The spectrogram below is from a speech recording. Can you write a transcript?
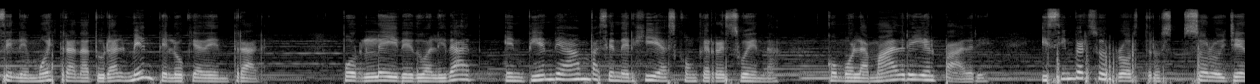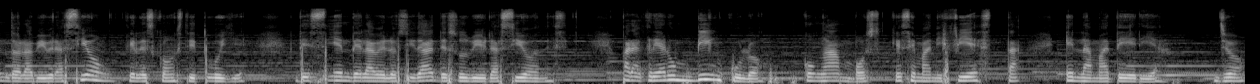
se le muestra naturalmente lo que ha de entrar. Por ley de dualidad, entiende ambas energías con que resuena, como la madre y el padre y sin ver sus rostros, solo oyendo la vibración que les constituye, desciende la velocidad de sus vibraciones para crear un vínculo con ambos que se manifiesta en la materia. Yo.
